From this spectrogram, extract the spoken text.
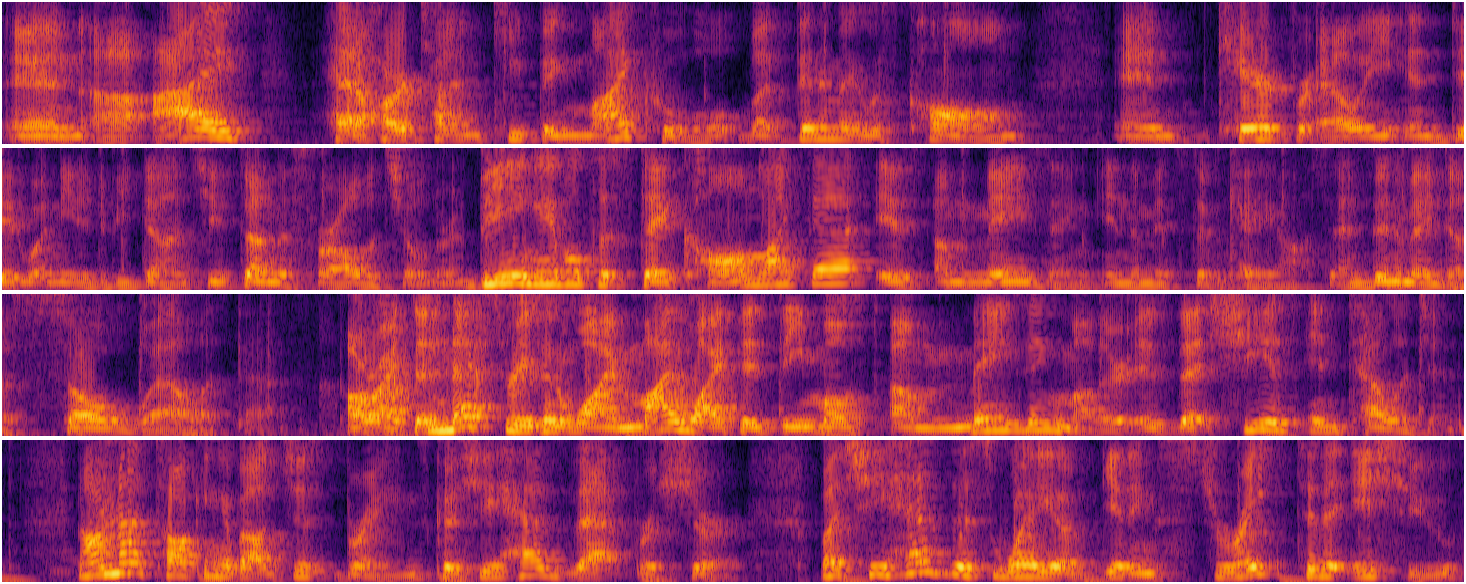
And uh, I had a hard time keeping my cool, but Bename was calm and cared for Ellie and did what needed to be done. She's done this for all the children. Being able to stay calm like that is amazing in the midst of chaos, and Bename does so well at that. All right, the next reason why my wife is the most amazing mother is that she is intelligent. Now, I'm not talking about just brains, because she has that for sure. But she has this way of getting straight to the issue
